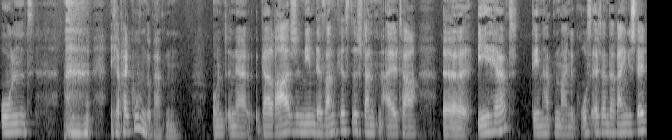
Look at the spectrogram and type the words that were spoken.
Und ich habe halt Kuchen gebacken. Und in der Garage neben der Sandkiste stand ein alter äh, E-Herd. Den hatten meine Großeltern da reingestellt,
